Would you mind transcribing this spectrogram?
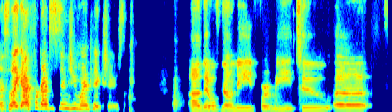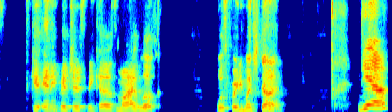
It's like I forgot to send you my pictures. Uh, there was no need for me to uh, get any pictures because my look was pretty much done. Yeah,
